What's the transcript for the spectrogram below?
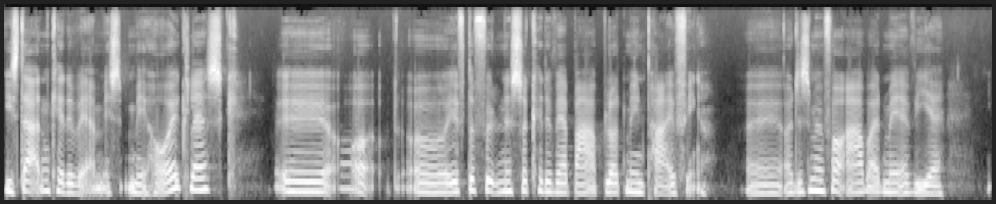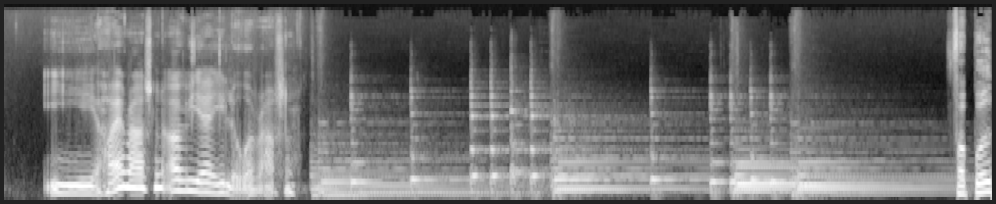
I starten kan det være med, med høje klask, øh, og, og efterfølgende så kan det være bare blot med en pegefinger. Øh, og det er simpelthen for at arbejde med, at vi er i høj arousal, og vi er i low arousal. For både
